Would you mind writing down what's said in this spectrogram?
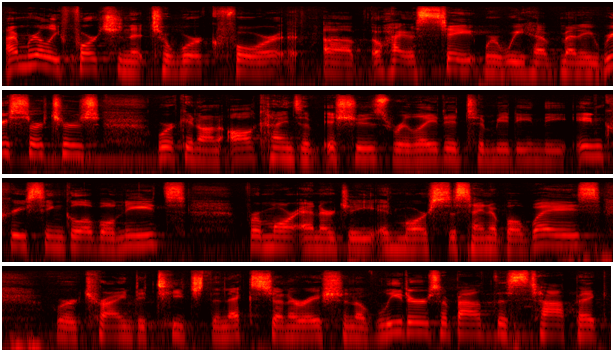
I'm really fortunate to work for uh, Ohio State, where we have many researchers working on all kinds of issues related to meeting the increasing global needs for more energy in more sustainable ways. We're trying to teach the next generation of leaders about this topic,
